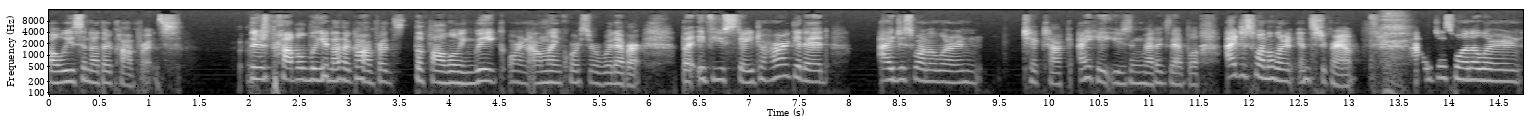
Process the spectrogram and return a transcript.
always another conference there's probably another conference the following week or an online course or whatever. But if you stay targeted, I just want to learn TikTok. I hate using that example. I just want to learn Instagram. I just want to learn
